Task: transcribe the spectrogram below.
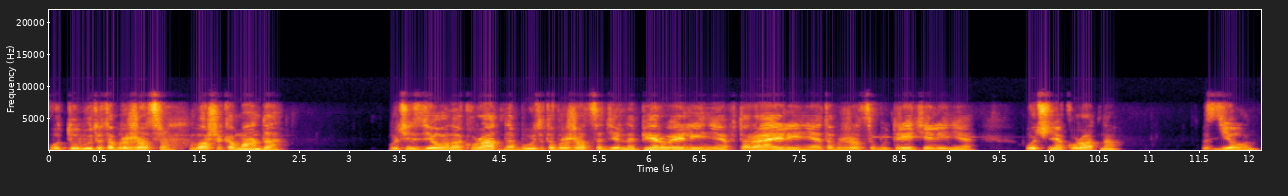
Вот тут будет отображаться ваша команда. Очень сделано аккуратно. Будет отображаться отдельно первая линия, вторая линия отображаться, будет третья линия. Очень аккуратно сделан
